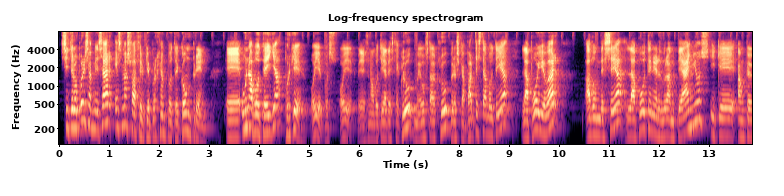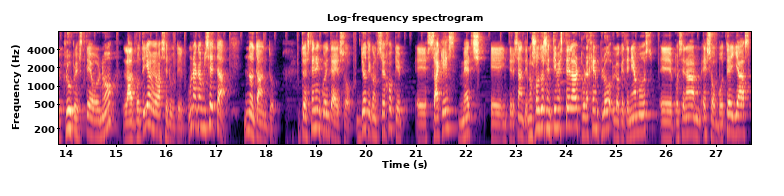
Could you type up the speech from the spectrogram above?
Si te lo pones a pensar, es más fácil que, por ejemplo, te compren eh, una botella, ¿por qué? Oye, pues, oye, es una botella de este club, me gusta el club, pero es que aparte esta botella la puedo llevar a donde sea, la puedo tener durante años y que aunque el club esté o no, la botella me va a ser útil. Una camiseta, no tanto. Entonces ten en cuenta eso, yo te aconsejo que eh, saques merch eh, interesante. Nosotros en Team Stellar, por ejemplo, lo que teníamos eh, pues eran eso, botellas,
